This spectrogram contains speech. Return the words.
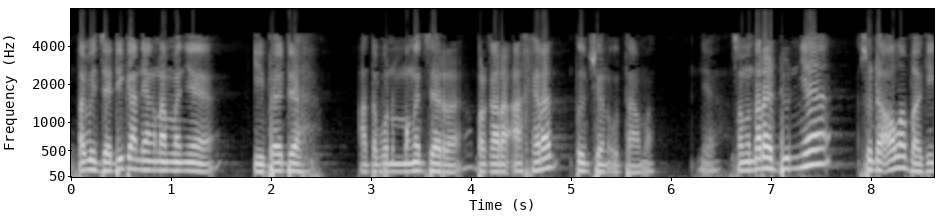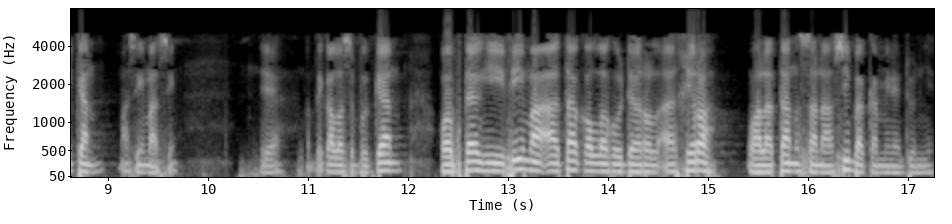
Tapi jadikan yang namanya ibadah ataupun mengejar perkara akhirat tujuan utama. Ya. Sementara dunia sudah Allah bagikan masing-masing. Ya, ketika Allah sebutkan wabtaghi fima ataqallahu daral akhirah walatan sanasibaka minad dunya.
